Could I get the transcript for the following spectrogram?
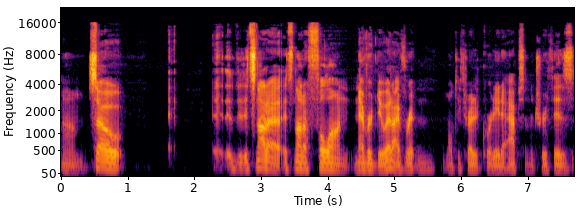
Um, so it's not a it's not a full on never do it. I've written multi threaded core data apps, and the truth is,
